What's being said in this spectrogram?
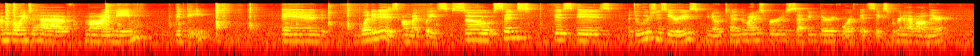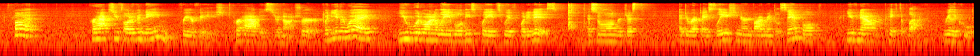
I'm going to have my name, the date, and what it is on my plates. So since this is a dilution series, you know, 10 to the minus first, second, third, fourth, fifth, sixth, we're going to have on there. But perhaps you've thought of a name for your phage. Perhaps you're not sure. But either way, you would want to label these plates with what it is. It's no longer just a direct isolation or environmental sample. You've now picked a plaque. Really cool.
